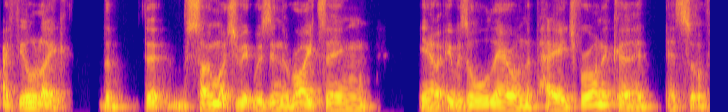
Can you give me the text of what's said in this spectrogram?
I feel like the the so much of it was in the writing. You know, it was all there on the page. Veronica had, had sort of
